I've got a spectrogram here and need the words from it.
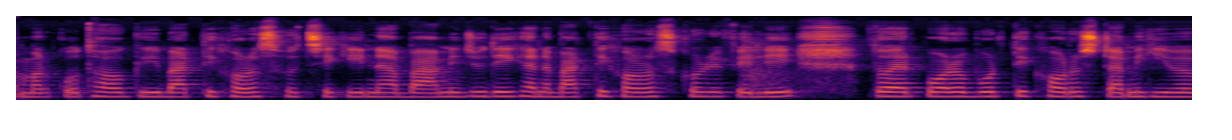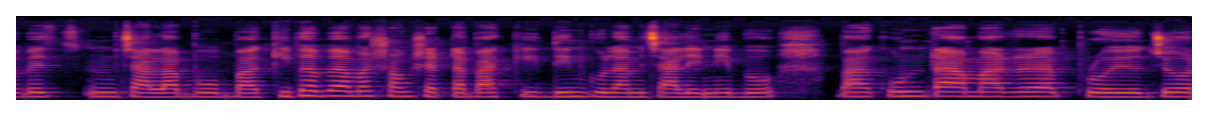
আমার কোথাও কি বাড়তি খরচ হচ্ছে কি না বা আমি যদি এখানে বাড়তি খরচ করে ফেলি, তো এর পরবর্তী খরচটা আমি কীভাবে চালাবো বা কীভাবে কীভাবে আমার সংসারটা বাকি দিনগুলো আমি চালিয়ে নিব? বা কোনটা আমার প্রয়োজন?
